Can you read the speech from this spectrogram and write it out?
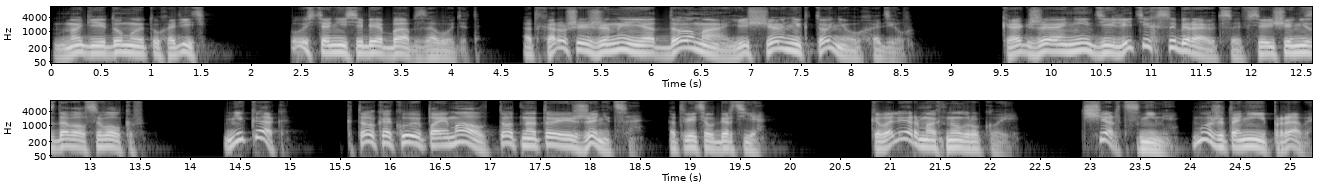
многие думают уходить. Пусть они себе баб заводят. От хорошей жены и от дома еще никто не уходил. Как же они делить их собираются, все еще не сдавался Волков. Никак. Кто какую поймал, тот на то и женится», — ответил Бертье. Кавалер махнул рукой. «Черт с ними, может, они и правы».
